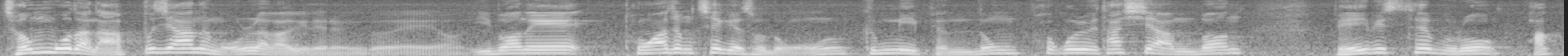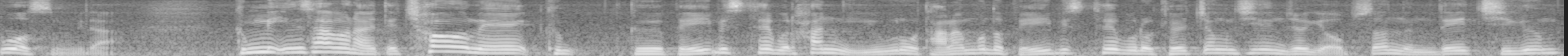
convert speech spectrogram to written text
전보다 나쁘지 않으면 올라가게 되는 거예요. 이번에 통화정책에서도 금리 변동폭을 다시 한번 베이비 스텝으로 바꾸었습니다. 금리 인상을 할 때 처음에 그, 그 베이비 스텝을 한 이후로 단 한 번도 베이비 스텝으로 결정 지은 적이 없었는데 지금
